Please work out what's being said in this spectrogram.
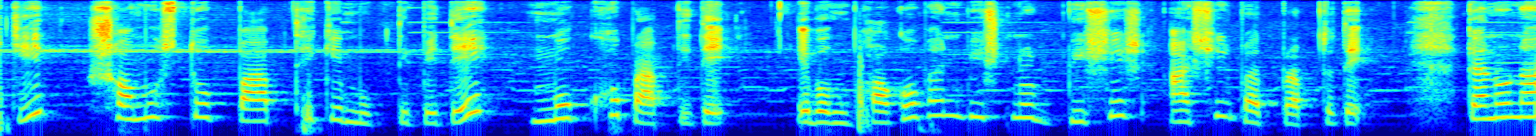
উচিত সমস্ত পাপ থেকে মুক্তি পেতে মোক্ষ প্রাপ্তিতে এবং ভগবান বিষ্ণুর বিশেষ আশীর্বাদ প্রাপ্ততে? কেননা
